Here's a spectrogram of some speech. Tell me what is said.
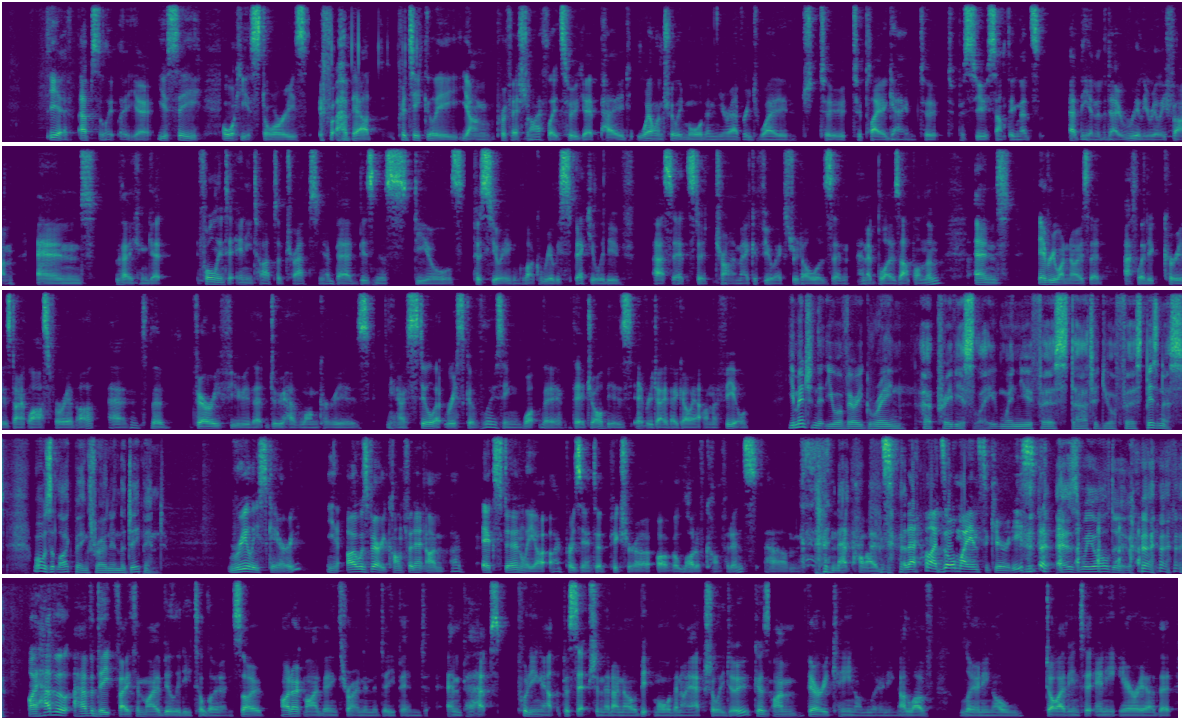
Yeah, absolutely. Yeah. You see or hear stories about particularly young professional athletes who get paid well and truly more than your average wage to, to play a game, to, to pursue something that's at the end of the day really, really fun. And they can get fall into any types of traps, you know, bad business deals, pursuing like really speculative assets to try and make a few extra dollars and, and it blows up on them. And everyone knows that athletic careers don't last forever. And the very few that do have long careers, you know, still at risk of losing what their, their job is every day they go out on the field. You mentioned that you were very green uh, previously when you first started your first business. What was it like being thrown in the deep end? Really scary. You know, I was very confident. I'm, I externally, I, I, present a picture of, of, a lot of confidence, um, and that hides that hides all my insecurities, as we all do. I have a I have a deep faith in my ability to learn, so I don't mind being thrown in the deep end, and perhaps putting out the perception that I know a bit more than I actually do, because I'm very keen on learning. I love learning. I'll dive into any area that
